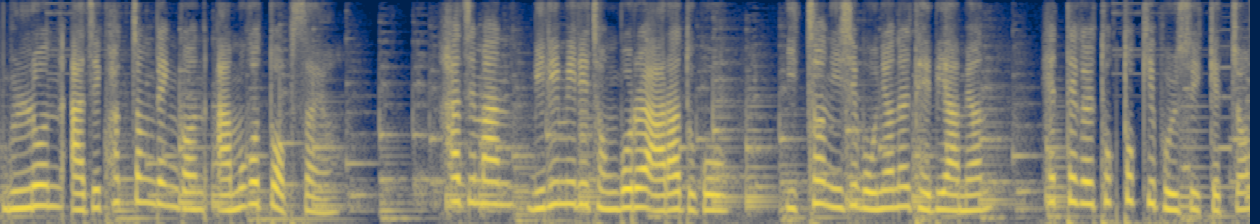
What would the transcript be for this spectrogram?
물론 아직 확정된 건 아무것도 없어요. 하지만 미리미리 정보를 알아두고 2025년을 대비하면 혜택을 톡톡히 볼 수 있겠죠.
